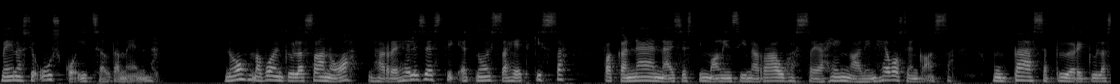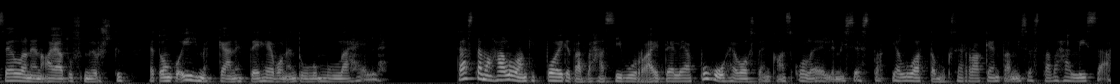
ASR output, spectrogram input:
Meinas jo usko itseltä mennä. No, mä voin kyllä sanoa ihan rehellisesti, että noissa hetkissä, vaikka näennäisesti mä olin siinä rauhassa ja hengailin hevosen kanssa, mun päässä pyöri kyllä sellainen ajatusmyrsky, että onko ihmekään, ettei hevonen tullut mun lähelle. Tästä mä haluankin poiketa vähän sivuraiteille ja puhua hevosten kanssa oleilemisesta ja luottamuksen rakentamisesta vähän lisää,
